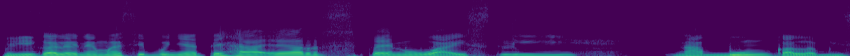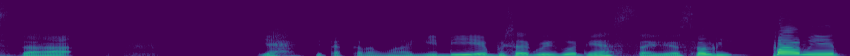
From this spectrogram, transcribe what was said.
Bagi kalian yang masih punya THR, spend wisely, nabung kalau bisa. Ya, kita ketemu lagi di episode berikutnya. Saya Soli, pamit.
